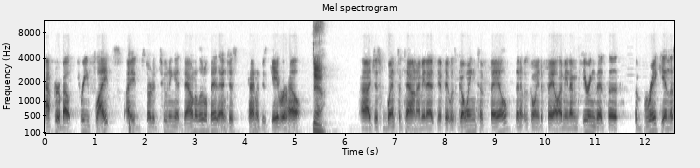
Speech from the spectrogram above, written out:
After about three flights, I started tuning it down a little bit and just kind of just gave her hell. Yeah. I uh, just went to town. I mean, if it was going to fail, then it was going to fail. I mean, I'm hearing that the the break in, the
